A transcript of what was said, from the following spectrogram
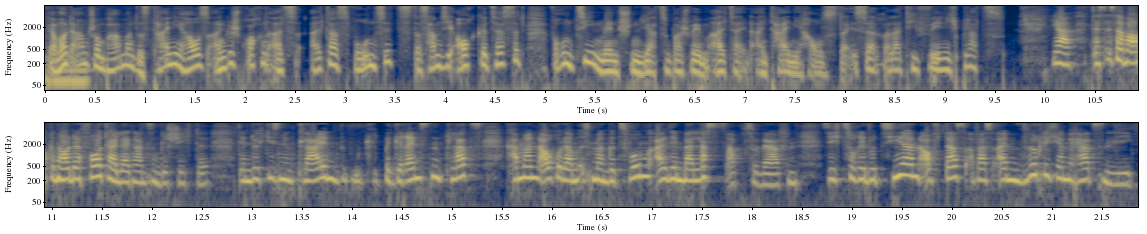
Wir haben heute Abend schon ein paar Mal das Tiny House angesprochen als Alterswohnsitz. Das haben Sie auch getestet. Warum ziehen Menschen ja zum Beispiel im Alter in ein Tiny House? Da ist ja relativ wenig Platz. Ja, das ist aber auch genau der Vorteil der ganzen Geschichte. Denn durch diesen kleinen, begrenzten Platz kann man auch oder ist man gezwungen, all den Ballast abzuwerfen, sich zu reduzieren auf das, was einem wirklich am Herzen liegt,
